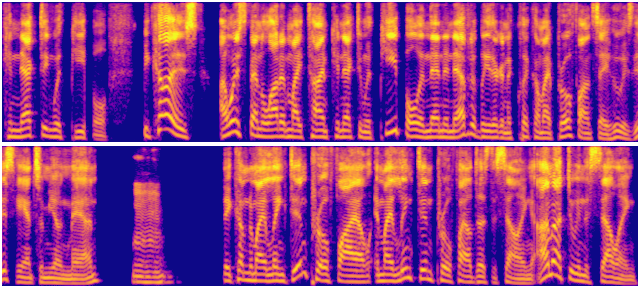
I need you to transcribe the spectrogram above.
connecting with people, because I want to spend a lot of my time connecting with people. And then inevitably they're going to click on my profile and say, Who is this handsome young man? Mhm. They come to my LinkedIn profile, and my LinkedIn profile does the selling. I'm not doing the selling,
